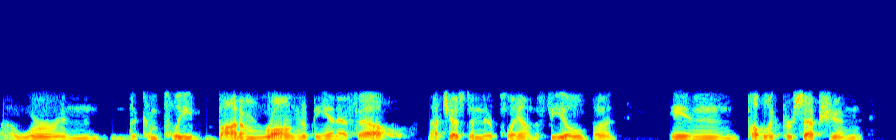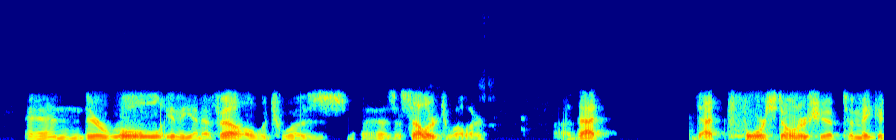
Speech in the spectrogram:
uh, were in the complete bottom rung of the NFL, not just in their play on the field, but in public perception and their role in the NFL, which was as a cellar dweller, uh, that that forced ownership to make a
